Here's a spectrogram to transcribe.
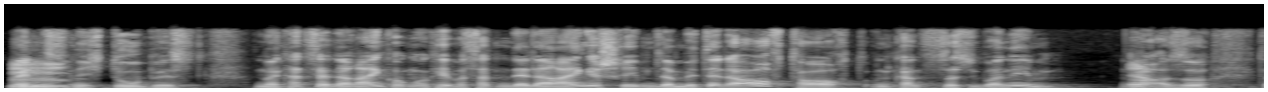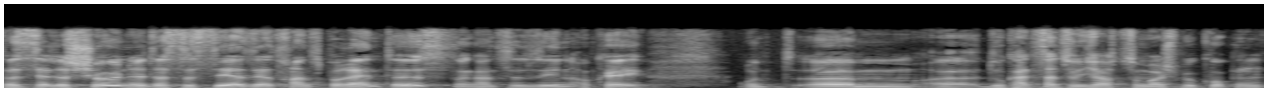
Wenn mhm. es nicht du bist. Und dann kannst du ja da reingucken, okay, was hat denn der da reingeschrieben, damit er da auftaucht und kannst das übernehmen. Ja. ja. also das ist ja das Schöne, dass das sehr, sehr transparent ist. Dann kannst du sehen, okay, und ähm, äh, du kannst natürlich auch zum Beispiel gucken,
